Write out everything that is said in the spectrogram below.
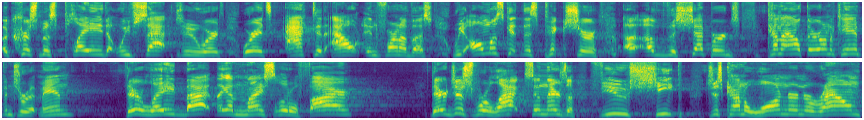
a Christmas play that we've sat to where, where it's acted out in front of us, we almost get this picture uh, of the shepherds kind of out there on a camping trip, man. They're laid back, they got a nice little fire. They're just relaxing. There's a few sheep just kind of wandering around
